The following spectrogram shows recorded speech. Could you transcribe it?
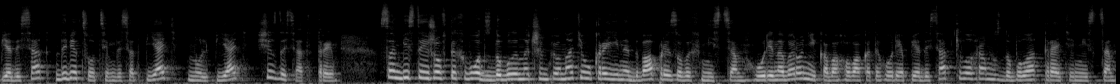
050 975 05 63. Самбісти і жовтих вод здобули на чемпіонаті України два призових місця. Гуріна Вероніка, вагова категорія 50 кг, здобула третє місце.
